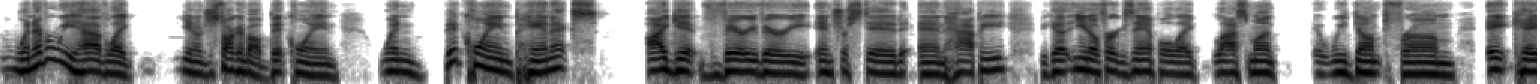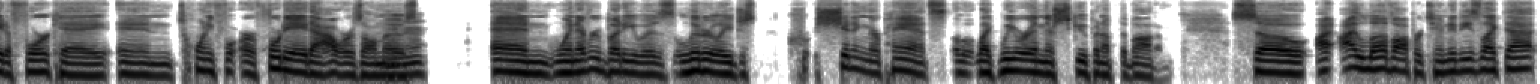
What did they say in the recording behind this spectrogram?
whenever we have like, you know, just talking about Bitcoin, when Bitcoin panics, I get very, very interested and happy because, you know, for example, like last month, we dumped from 8K to 4K in 24 or 48 hours almost. Mm-hmm. And when everybody was literally just cr- shitting their pants, uh, like we were in there scooping up the bottom. So I, I love opportunities like that.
